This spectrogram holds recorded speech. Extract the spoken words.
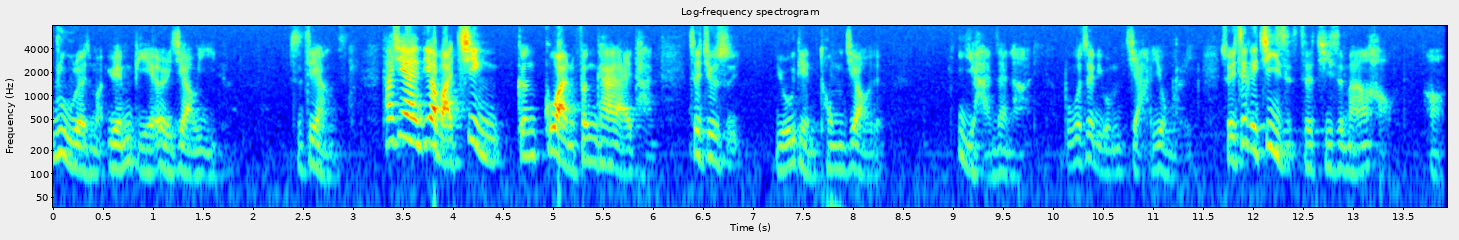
入了什么原别二教义的，是这样子。他现在要把静跟观分开来谈，这就是有点通教的意涵在那里。不过这里我们假用而已，所以这个句子这其实蛮好的，哈，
